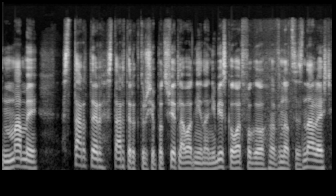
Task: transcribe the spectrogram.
mamy starter, starter, który się podświetla ładnie na niebiesko, łatwo go w nocy znaleźć.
